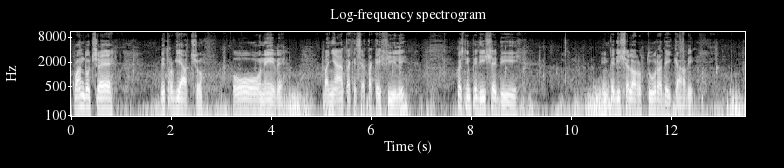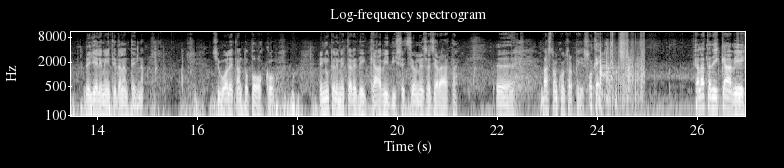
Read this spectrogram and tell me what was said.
quando c'è vetroghiaccio o neve bagnata che si attacca ai fili questo impedisce, di, impedisce la rottura dei cavi degli elementi dell'antenna. Ci vuole tanto poco è inutile mettere dei cavi di sezione esagerata. Eh, basta un contrappeso. Ok calata dei cavi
